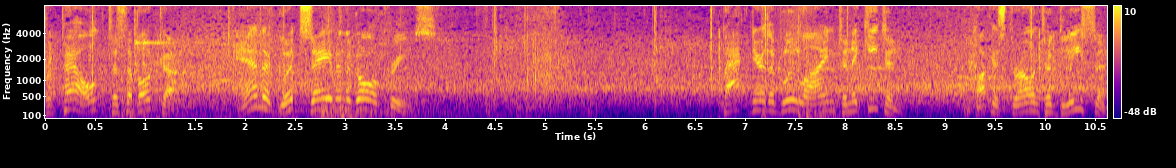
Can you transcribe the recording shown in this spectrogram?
Propelled to Sobotka. And a good save in the goal crease. Back near the blue line to Nikitin. Puck is thrown to Gleason.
